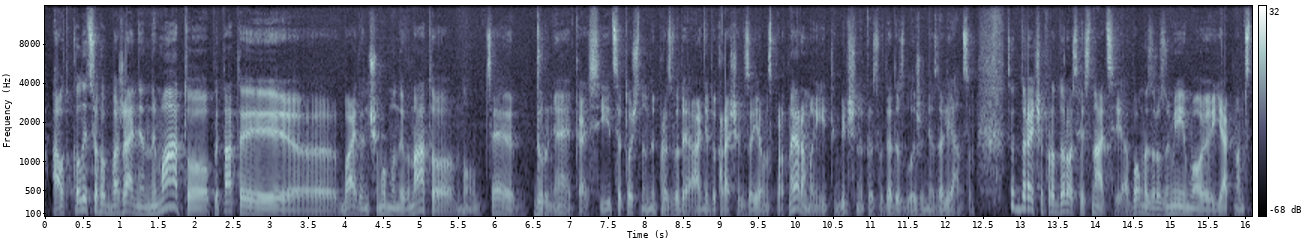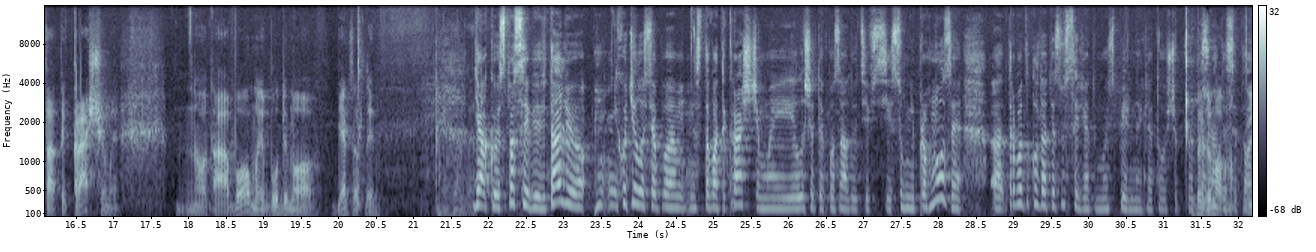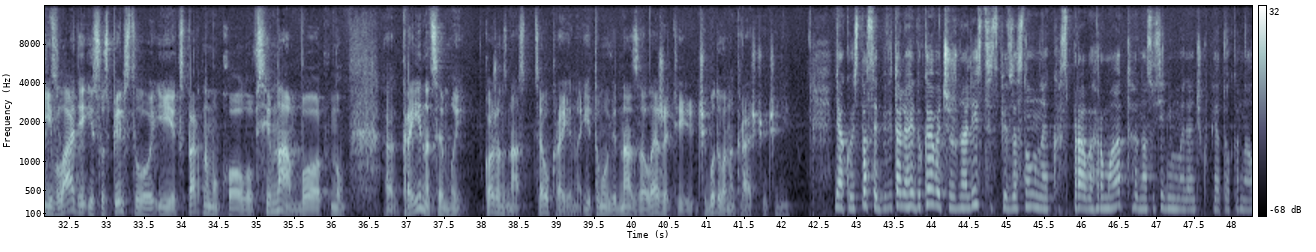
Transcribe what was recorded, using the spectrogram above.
А от коли цього бажання нема, то питати е, Байден, чому ми не в НАТО, ну це дурня якась, і це точно не призведе ані до кращих взаємин з партнерами, і тим більше не призведе до зближення з альянсом. Це, до речі, про дорослість нації. Або ми зрозуміємо, як нам стати кращими, ну, от, або ми будемо як завжди. Дякую, спасибі, Віталію. Хотілося б ем, ставати кращими і лишити позаду ці всі сумні прогнози. Е, Треба докладати зусиль, я думаю, спільних для того, щоб Безумовно, ситуацію. і владі, і суспільству, і експертному колу, всім нам, бо ну е, країна це ми, кожен з нас, це Україна, і тому від нас залежить, чи буде вона кращою, чи ні. Дякую, спасибі. Віталій Гайдукевич, журналіст, співзасновник справи громад на сусідньому майданчику п'ятого каналу.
